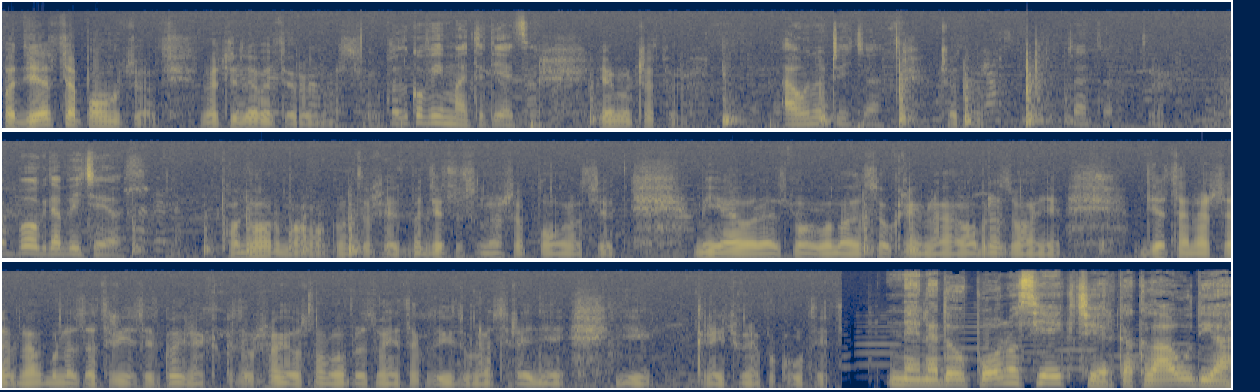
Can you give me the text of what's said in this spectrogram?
pa djeca, pa unučaci. Znači devetero je nas. Koliko vi imate djece? Ja imam četvero. A unučića? Četvero. Četvero? Ako Bog da bit će još? Pa normalno, konto šest, pa djeca su naša ponos. Mi, evo, recimo, odmah da se okrenim na obrazovanje, djeca naša, na, za 30 godina kako završavaju osnovno obrazovanje, tako da idu na srednje i kreću na fakultet. Nenadov ponos je i kćerka Klaudija.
